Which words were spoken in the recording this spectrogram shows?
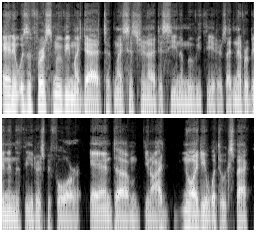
and it was the first movie my dad took my sister and I to see in the movie theaters. I'd never been in the theaters before, and um, you know, I had no idea what to expect.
